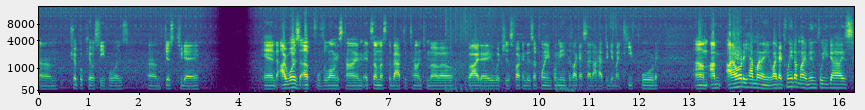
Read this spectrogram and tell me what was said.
um, triple kill C4s, um, just today. And I was up for the longest time. It's almost about to turn tomorrow, Friday, which is fucking disappointing for me because, like I said, I have to get my teeth pulled um, I'm, I already have my, like, I cleaned up my room for you guys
